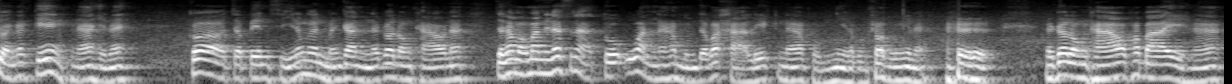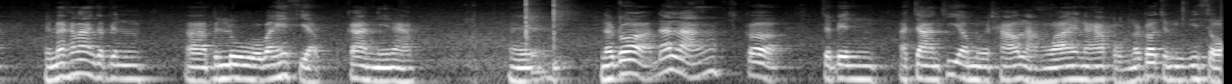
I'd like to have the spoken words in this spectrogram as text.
ส่วนกางเกงนะเห็นไหมก็จะเป็นสีน้ำเงินเหมือนกัน แล้วก็รองเท้านะจะทำออกมาในลักษณะตัวอ้วนนะครับ ผมแต่ว่าขาเล็กนะครับผมนี่แหละผมชอบตรงนี้แหละแล้วก็รองเท้าผ้าใบนะ เห็นไหมข้างล่างจะเป็นอ่าเป็นรูไว้ให้เสียบ ก้านนี้นะครับแล้วก็ด้านหลังก็จะเป็นอาจารย์ที่เอามือเท้าหลังไว้นะครับ ผมแล้วก็จะมีดินสอ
